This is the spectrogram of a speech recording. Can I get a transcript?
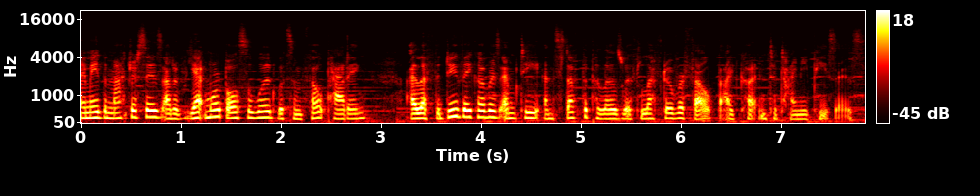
I made the mattresses out of yet more balsa wood with some felt padding. I left the duvet covers empty and stuffed the pillows with leftover felt that I'd cut into tiny pieces.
